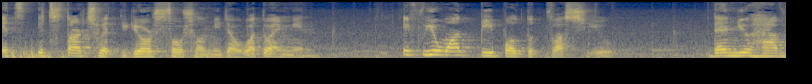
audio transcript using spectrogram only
it's it starts with your social media. What do i mean? If you want people to trust you then you have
